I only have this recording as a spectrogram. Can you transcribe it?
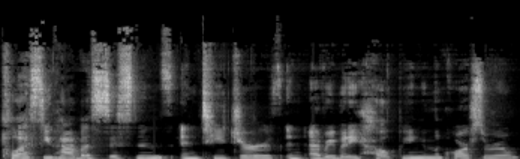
Plus you have assistants and teachers and everybody helping in the course room.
